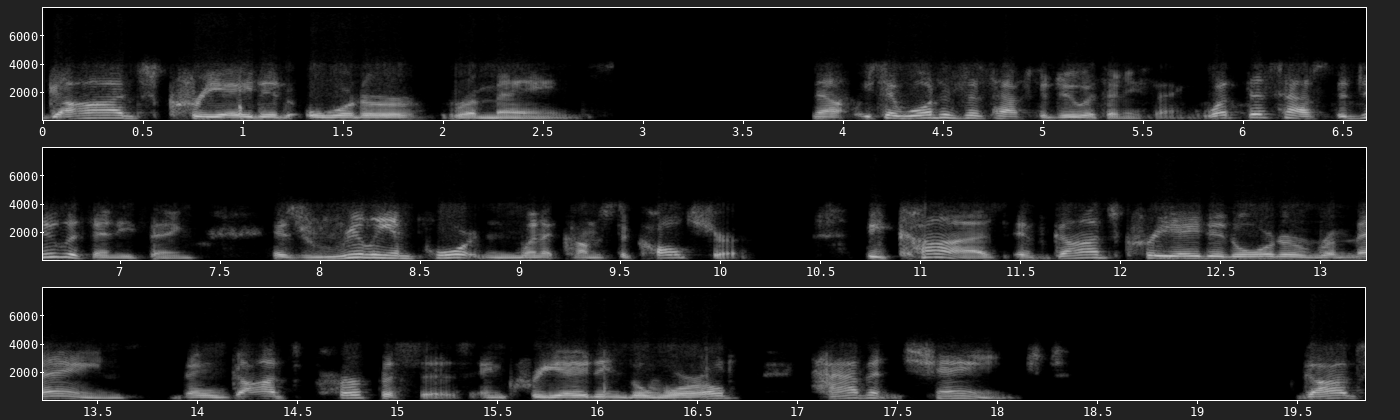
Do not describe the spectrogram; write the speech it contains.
God's created order remains. Now, you say, what does this have to do with anything? What this has to do with anything is really important when it comes to culture. Because if God's created order remains, then God's purposes in creating the world haven't changed. God's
